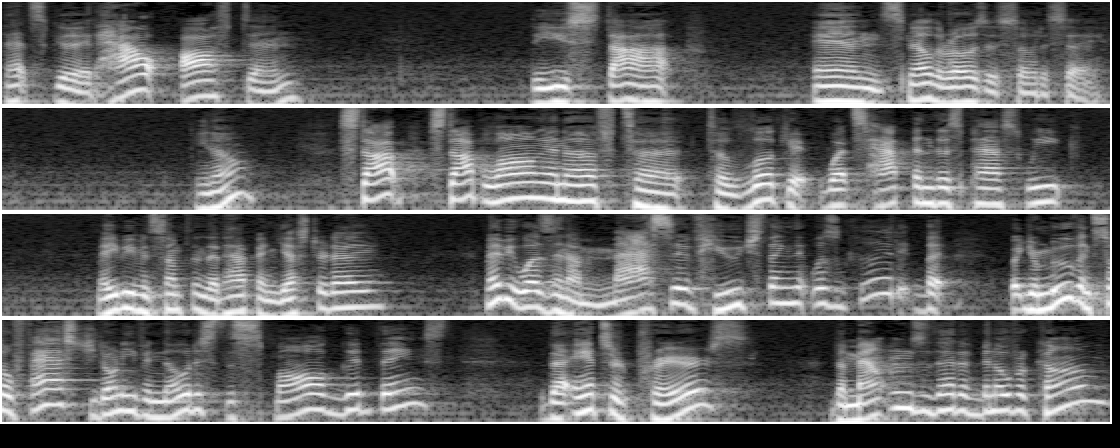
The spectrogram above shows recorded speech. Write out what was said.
That's good. How often do you stop and smell the roses, so to say? You know? Stop, stop long enough to, to look at what's happened this past week, maybe even something that happened yesterday Maybe it wasn't a massive, huge thing that was good, but, but you're moving so fast you don't even notice the small good things, the answered prayers, the mountains that have been overcome,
